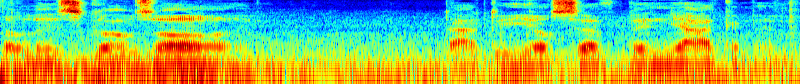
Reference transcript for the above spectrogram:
The list goes on. Dr. Yosef Ben-Jochannan.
